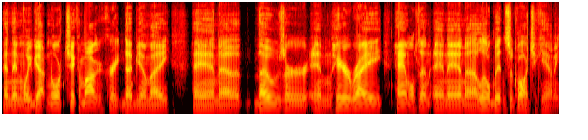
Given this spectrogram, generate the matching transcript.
and then we've got North Chickamauga Creek WMA, and uh, those are in here, Rhea, Hamilton, and then a little bit in Sequatchie County.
